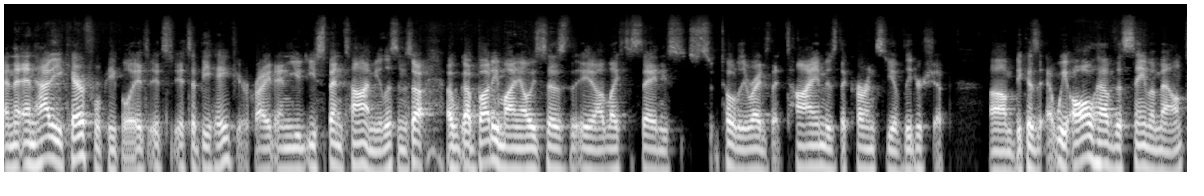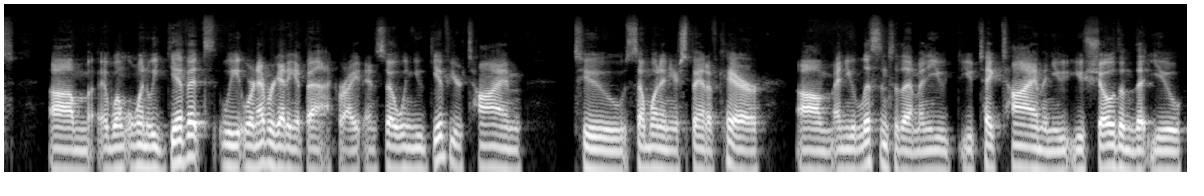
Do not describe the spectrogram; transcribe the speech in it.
and and how do you care for people? It's it's it's a behavior, right? And you you spend time, you listen. So a, a buddy of mine always says, that, you know, likes to say, and he's totally right, is that time is the currency of leadership, um, because we all have the same amount. Um, when when we give it, we we're never getting it back, right? And so when you give your time to someone in your span of care, um, and you listen to them, and you you take time, and you you show them that you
